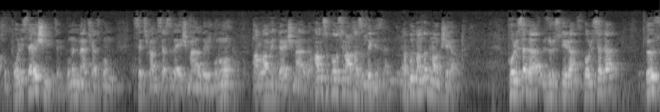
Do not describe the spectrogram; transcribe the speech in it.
Axı polis dəyişməyəcək. Bunun mərkəzi seçki komissiyası dəyişməlidir. Bunu parlament dəyişməlidir. Hamısı polisin arxasında gizlənir. Və buradan da münaqişə yaranır. Polisə də, üzr istəyirəm, polisə də öz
